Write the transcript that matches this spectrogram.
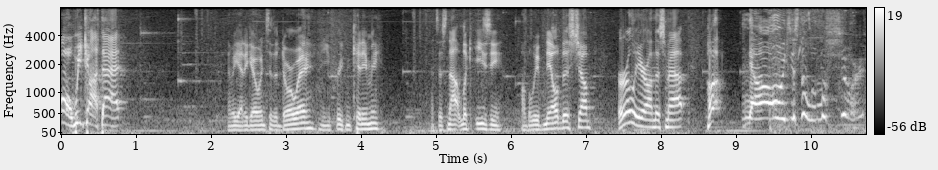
Oh, we got that. And we got to go into the doorway. Are you freaking kidding me? That does not look easy. I believe nailed this jump earlier on this map. Huh? No, just a little short.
